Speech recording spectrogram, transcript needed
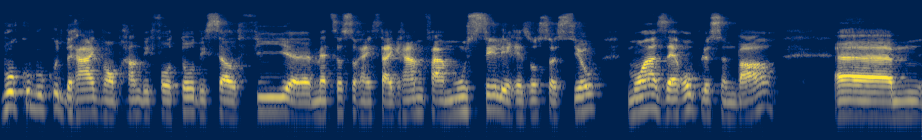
beaucoup, beaucoup de dragues vont prendre des photos, des selfies, mettre ça sur Instagram, faire mousser les réseaux sociaux. Moi, zéro plus une barre. Euh,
